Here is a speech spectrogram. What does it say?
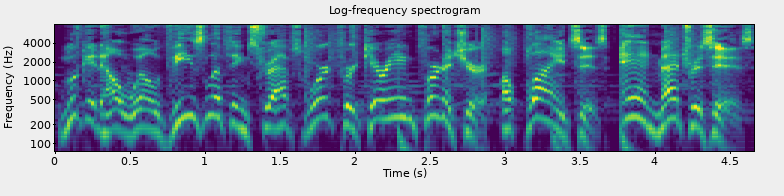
Look at how well these lifting straps work for carrying furniture, appliances, and mattresses.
